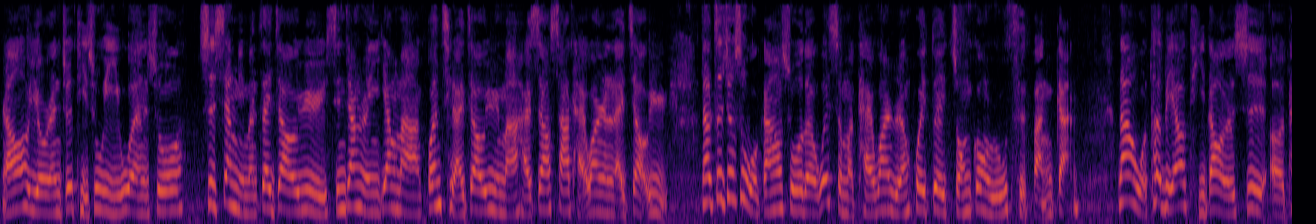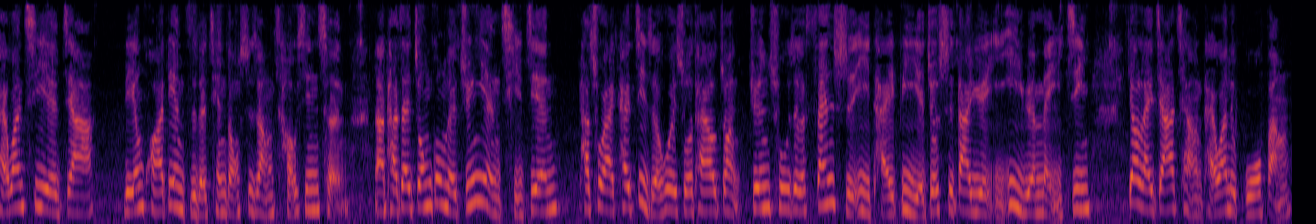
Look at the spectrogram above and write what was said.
然后有人就提出疑问，说是像你们在教育新疆人一样吗？关起来教育吗？还是要杀台湾人来教育？那这就是我刚刚说的，为什么台湾人会对中共如此反感？那我特别要提到的是，呃，台湾企业家联华电子的前董事长曹新成，那他在中共的军演期间，他出来开记者会说，他要赚捐出这个三十亿台币，也就是大约一亿元美金，要来加强台湾的国防。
